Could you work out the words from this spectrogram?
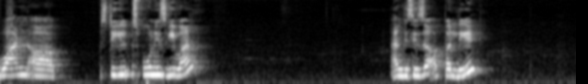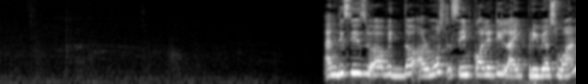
one uh, steel spoon is given. And this is the upper lid. And this is uh, with the almost same quality like previous one.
